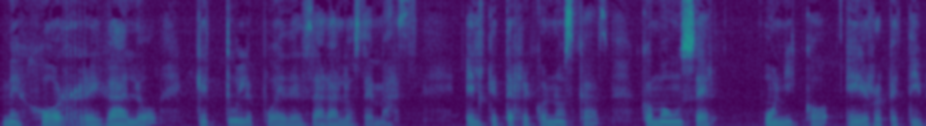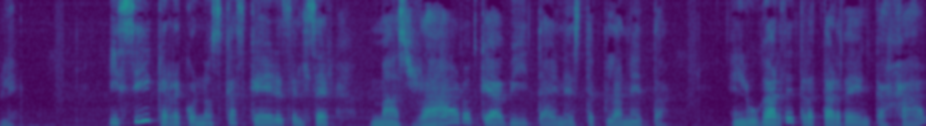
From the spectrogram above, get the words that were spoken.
mejor regalo que tú le puedes dar a los demás? El que te reconozcas como un ser único e irrepetible. Y sí, que reconozcas que eres el ser más raro que habita en este planeta. En lugar de tratar de encajar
